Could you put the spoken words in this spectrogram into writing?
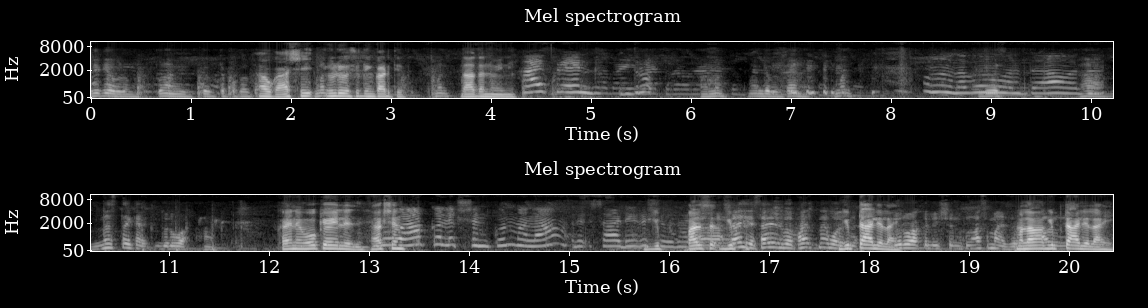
हे काय बरं पुन्हा मी क- टप्पा करतो हो का? अशी व्हिडिओ शूटिंग काढते. दादा हाय फ्रेंड हा डबल काय नाही. हा नसतंय काय दुर्वा. हा. काय नाही ओके होईल. ध्रुवा कलेक्शन कोण मला रे- साडी रिसीव गिफ्ट झाली. पार्सल हा, गिफ्ट फास्ट नाही बोलायचं. आलेलं आहे. दुर्वा कलेक्शनकडून असं माझं मला गिफ्ट आलेलं आहे.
